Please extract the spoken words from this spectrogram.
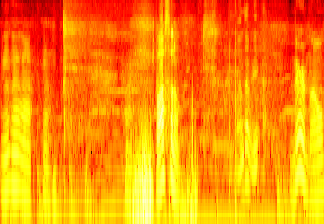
Hum, hum, hum. Posso ou não? Manda ver, cara. Meu irmão.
